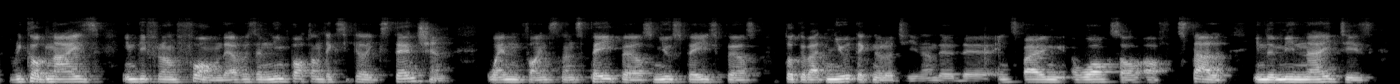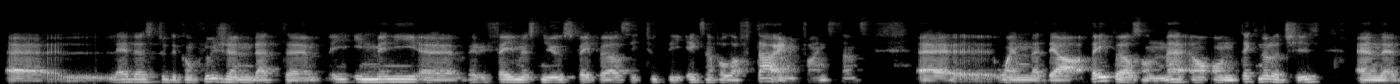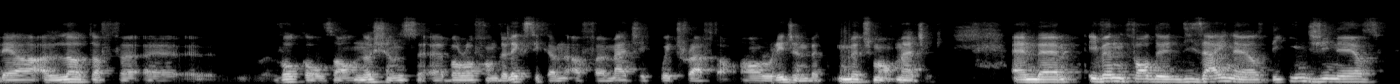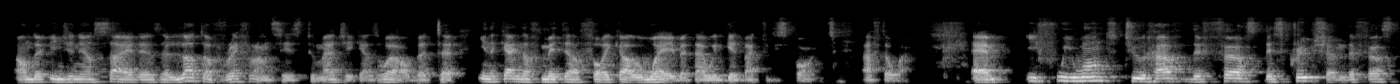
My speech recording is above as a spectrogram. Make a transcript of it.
recognized in different form. There is an important lexical extension when, for instance, papers, newspapers talk about new technology and the, the inspiring works of, of Stahl in the mid 90s uh, led us to the conclusion that um, in, in, many uh, very famous newspapers, it took the example of time, for instance, uh, when there are papers on on technologies and there are a lot of uh, uh, vocals or notions uh, borrowed from the lexicon of magic, witchcraft, or, or religion, but much more magic. And um, even for the designers, the engineers, on the engineer side, there's a lot of references to magic as well, but uh, in a kind of metaphorical way, but I will get back to this point after a while. Um, if we want to have the first description, the first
